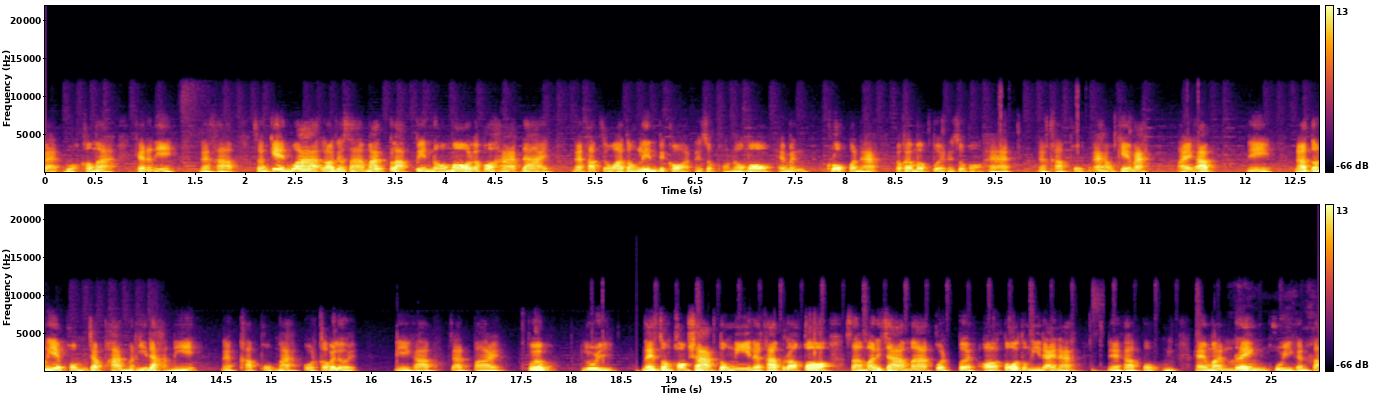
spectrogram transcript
18 บวกเข้ามาแค่นั้นเองนะครับ สังเกตว่าเราจะสามารถปรับเป็น normal แล้วก็ hard ได้นะครับ แต่ว่าต้องเล่นไปก่อนในส่วนของ normal ให้มันครบก่อนนะ แล้วค่อยมาเปิดในส่วนของ hard นะครับผม อะโอเคมา ไปครับ นี่นะตอนนี้ผมจะผ่านมาที่ด่านนี้นะครับ ผมมากดเข้าไปเลย นี่ครับ จัดไปปุ๊บ ลุย ในส่วนของฉากตรงนี้นะครับ เราก็สามารถที่จะมากดเปิดออโต้ตรงนี้ได้นะเนี่ยครับผมให้มันเร่งคุยกันไป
